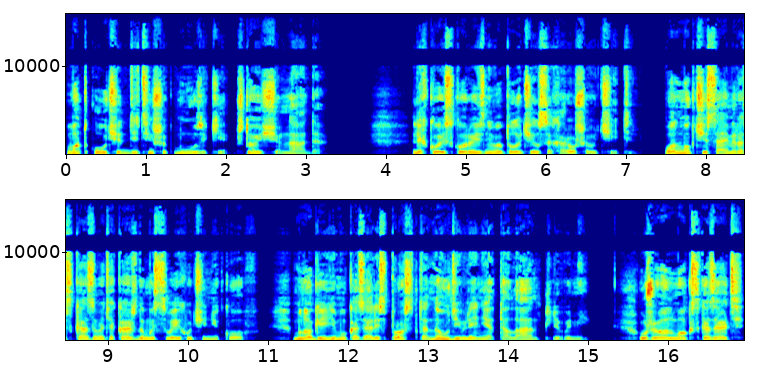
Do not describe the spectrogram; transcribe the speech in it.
Вот учит детишек музыке, что еще надо? Легко и скоро из него получился хороший учитель. Он мог часами рассказывать о каждом из своих учеников. Многие ему казались просто на удивление талантливыми. Уже он мог сказать,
